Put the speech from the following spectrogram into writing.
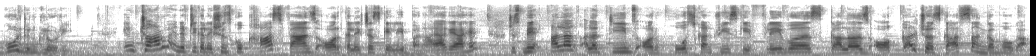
गोल्डन ग्लोरी इन चारों एनएफटी कलेक्शंस को खास फैंस और कलेक्टर्स के लिए बनाया गया है, जिसमें अलग अलग टीम्स और होस्ट कंट्रीज़ के फ्लेवर्स कलर्स और कल्चर्स का संगम होगा।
